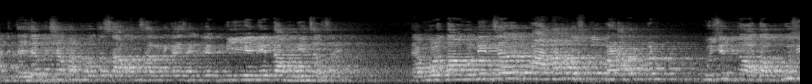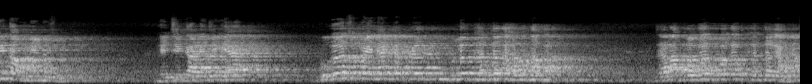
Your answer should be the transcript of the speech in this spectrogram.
आणि त्याच्यापेक्षा महत्वाचं सामान सरांनी काय सांगितलं? डीएनए दामणीचाच आहे. त्यामुळे दामणीचं पाना नसतो घडावर पण पूजित दापूस ही दामणी होती ह्याची काळजी घ्या. उगाच पहिल्या टप्प्यात मुलं खत घालू नका. जरा बघत बघत खत घाला.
